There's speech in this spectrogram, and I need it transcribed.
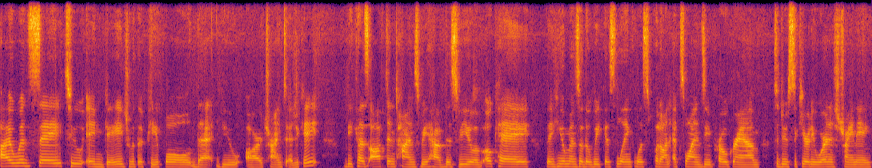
I would say to engage with the people that you are trying to educate, because oftentimes we have this view of, okay, the humans are the weakest link. Let's put on X, Y, and Z program to do security awareness training.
